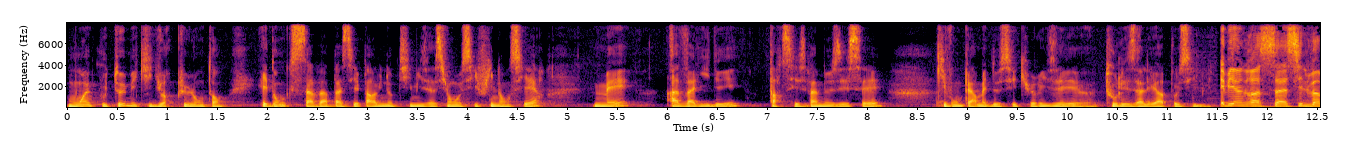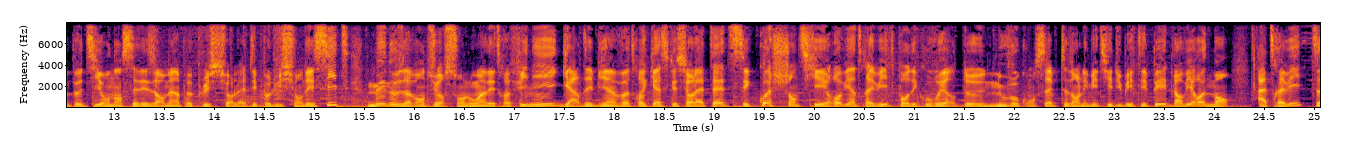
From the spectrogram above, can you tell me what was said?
moins coûteux mais qui dure plus longtemps. Et donc ça va passer par une optimisation aussi financière, mais à valider par ces fameux essais qui vont permettre de sécuriser euh, tous les aléas possibles. Eh bien, grâce à Sylvain Petit, on en sait désormais un peu plus sur la dépollution des sites, mais nos aventures sont loin d'être finies. Gardez bien votre casque sur la tête, c'est quoi ce chantier revient très vite pour découvrir de nouveaux concepts dans les métiers du BTP et de l'environnement. À très vite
